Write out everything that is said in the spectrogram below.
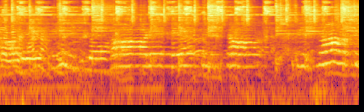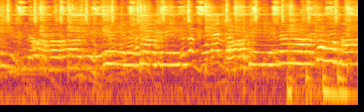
Hare Hare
